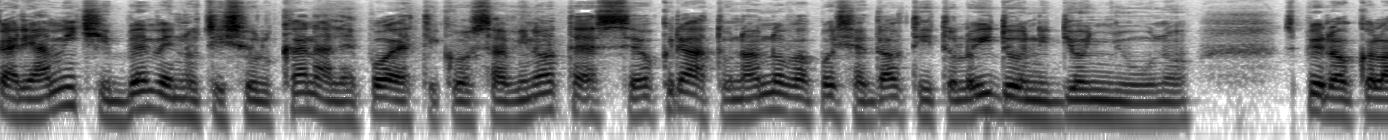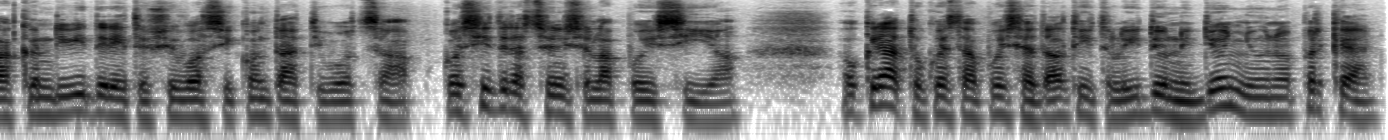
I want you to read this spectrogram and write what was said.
Cari amici, benvenuti sul canale poetico Savino Tess ho creato una nuova poesia dal titolo I doni di ognuno. Spero che la condividerete sui vostri contatti WhatsApp. Considerazioni sulla poesia. Ho creato questa poesia dal titolo I doni di ognuno perché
